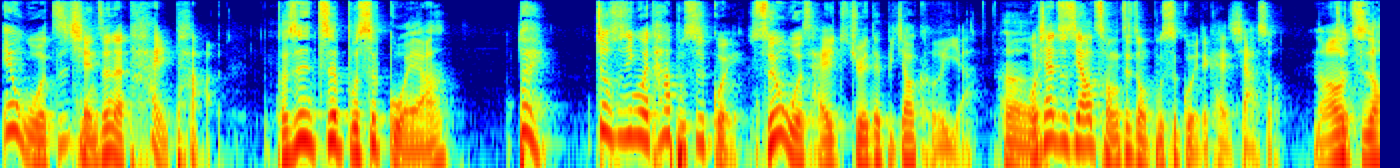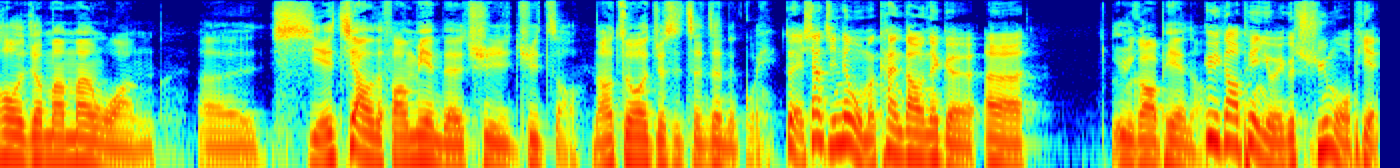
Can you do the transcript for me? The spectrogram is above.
因为我之前真的太怕了。可是这不是鬼啊？对，就是因为他不是鬼，所以我才觉得比较可以啊。哼我现在就是要从这种不是鬼的开始下手，然后之后就慢慢往。呃，邪教的方面的去去走，然后最后就是真正的鬼。对，像今天我们看到那个呃预告片哦，预告片有一个驱魔片，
